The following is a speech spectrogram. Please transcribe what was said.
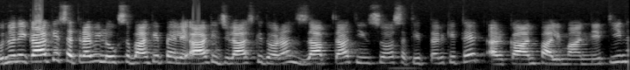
उन्होंने कहा कि सत्रहवीं लोकसभा के पहले आठ इजलास के दौरान जबता तीन के तहत अरकान पार्लिमान ने तीन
